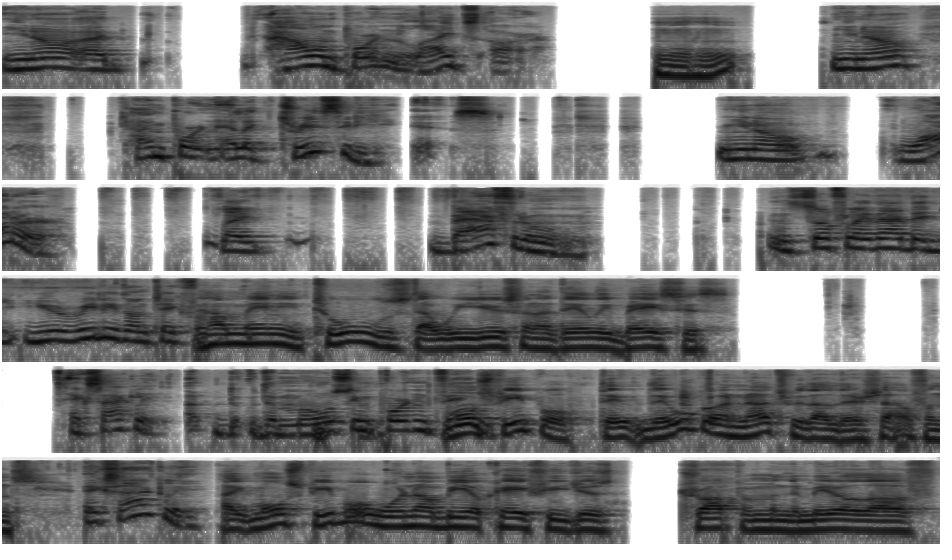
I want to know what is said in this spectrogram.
You know, uh, how important lights are. hmm you know how important electricity is you know water like bathroom and stuff like that that you really don't take for How many tools that we use on a daily basis? exactly Uh, the, most important thing Most people, they, they will go nuts without their cell phones. exactly Like most people would not be okay if you just drop them in the middle of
